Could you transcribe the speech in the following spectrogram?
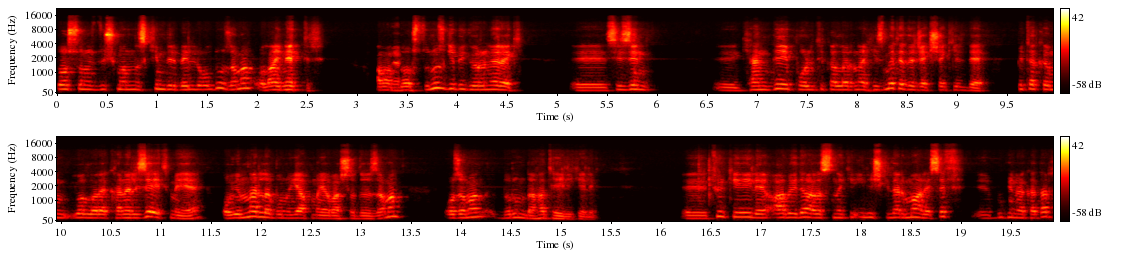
dostunuz düşmanınız kimdir belli olduğu zaman olay nettir. Ama evet. dostunuz gibi görünerek e, sizin e, kendi politikalarına hizmet edecek şekilde bir takım yollara kanalize etmeye, oyunlarla bunu yapmaya başladığı zaman o zaman durum daha tehlikeli. E, Türkiye ile ABD arasındaki ilişkiler maalesef e, bugüne kadar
